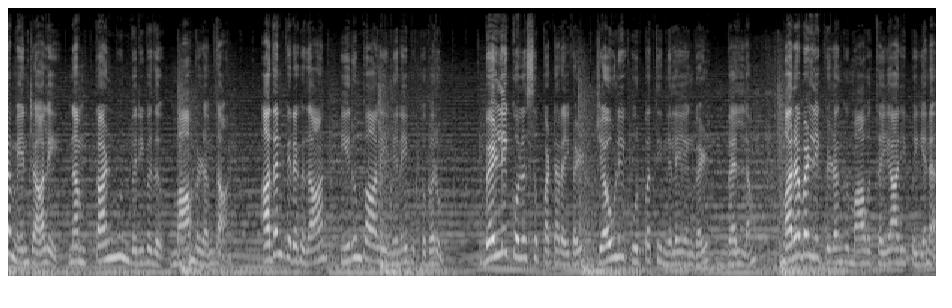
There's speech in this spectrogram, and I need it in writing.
சேலம் என்றாலே நம் கண்முன் விரிவது மாம்பழம்தான். அதன் பிறகுதான் இரும்பாலை நினைவுக்கு வரும். வெள்ளி கொலுசு பட்டறைகள் ஜவுளி உற்பத்தி நிலையங்கள் வெல்லம் மரவள்ளி கிழங்கு மாவு தயாரிப்பு என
